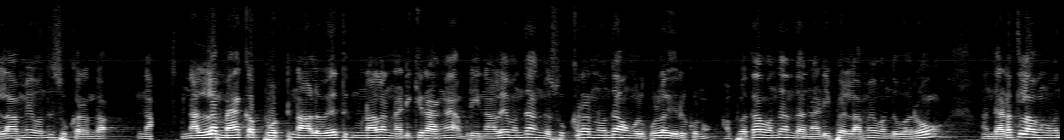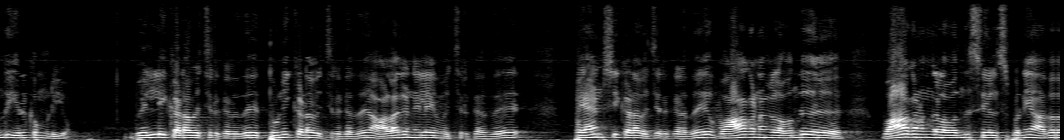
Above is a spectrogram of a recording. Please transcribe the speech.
எல்லாமே வந்து சுக்கரன் தான். நல்ல மேக்கப் போட்டு நாலு பேர்த்துக்கு முன்னால் நடிக்கிறாங்க அப்படின்னாலே வந்து அங்கே சுக்கரன் வந்து அவங்களுக்குள்ளே இருக்கணும். அப்போ தான் வந்து அந்த நடிப்பு எல்லாமே வந்து வரும். அந்த இடத்துல அவங்க வந்து இருக்க முடியும். வெள்ளி கடை வச்சுருக்கிறது துணி கடை வச்சுருக்கிறது அழகு நிலையம் வச்சுருக்கிறது பேன்சி கடை வச்சுருக்கிறது. வாகனங்களை வந்து வாகனங்களை வந்து சேல்ஸ் பண்ணி அதை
